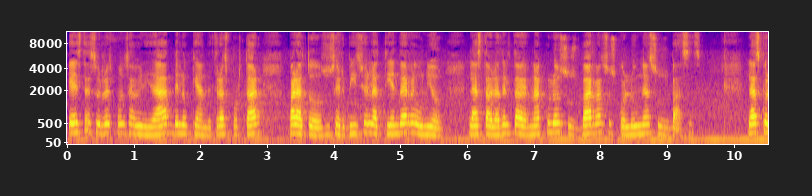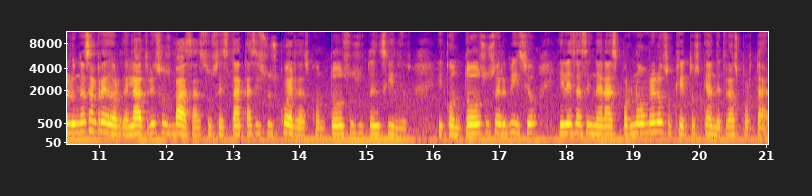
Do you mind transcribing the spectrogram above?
Esta es su responsabilidad de lo que han de transportar para todo su servicio en la tienda de reunión, las tablas del tabernáculo, sus barras, sus columnas, sus basas. Las columnas alrededor del atrio y sus basas, sus estacas y sus cuerdas, con todos sus utensilios y con todo su servicio, y les asignarás por nombre los objetos que han de transportar.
